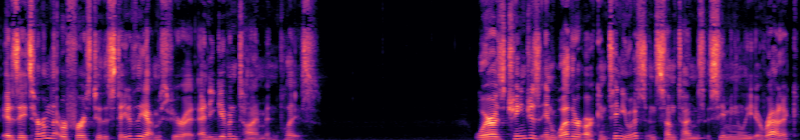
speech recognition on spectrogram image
It is a term that refers to the state of the atmosphere at any given time and place. Whereas changes in weather are continuous and sometimes seemingly erratic,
